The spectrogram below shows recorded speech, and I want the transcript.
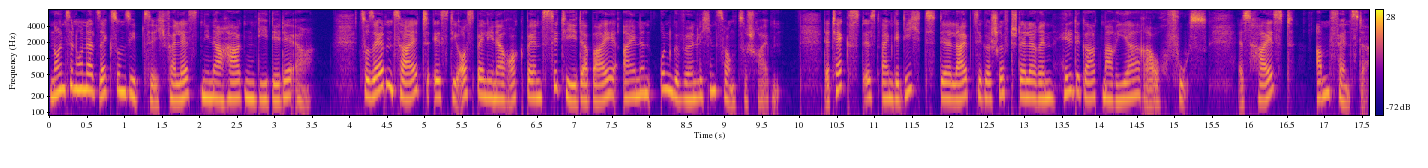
1976 verlässt Nina Hagen die DDR. Zur selben Zeit ist die Ostberliner Rockband City dabei, einen ungewöhnlichen Song zu schreiben. Der Text ist ein Gedicht der Leipziger Schriftstellerin Hildegard Maria Rauchfuß. Es heißt Am Fenster.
